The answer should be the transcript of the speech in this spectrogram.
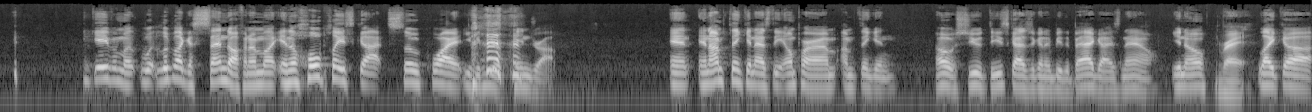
he gave him a what looked like a send off, and I'm like, and the whole place got so quiet you could hear a pin drop. And and I'm thinking as the umpire, I'm I'm thinking, oh shoot, these guys are going to be the bad guys now, you know, right. like uh,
